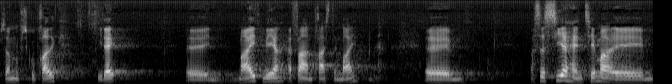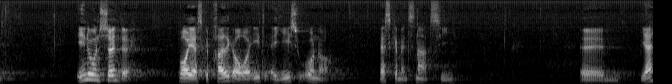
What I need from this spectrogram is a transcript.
som skulle prædike i dag. Øh, en meget mere erfaren præst end mig. Øh, og så siger han til mig, øh, endnu en søndag, hvor jeg skal prædike over et af Jesu under. Hvad skal man snart sige? Øh, ja,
